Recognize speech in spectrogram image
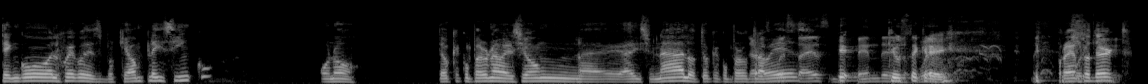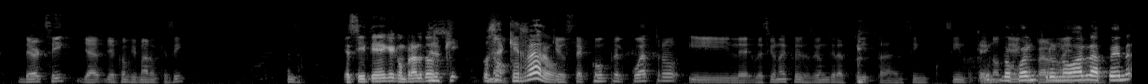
¿tengo el juego desbloqueado en Play 5 o no? ¿Tengo que comprar una versión eh, adicional o tengo que comprar la otra vez? respuesta es, ¿Qué, depende qué de los usted cree? Por ejemplo, Porque Dirt. Dirt sí, ya, ya confirmaron que sí. Que sí tiene que comprar dos. que- o sea, No, qué raro. Que usted compre el 4 y le recibe una actualización gratuita del 5. Sin- Ok. no Lo cual, pero no vale la pena.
